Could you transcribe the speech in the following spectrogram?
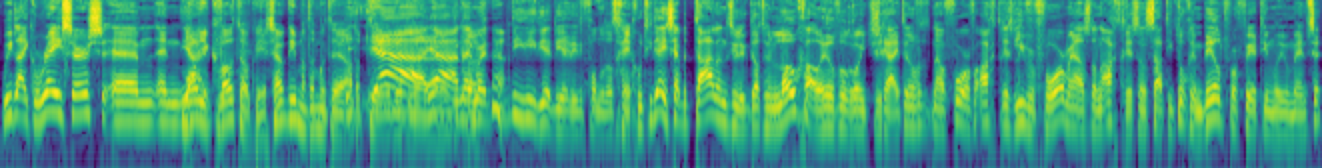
We like racers. Um, en, ja, Mooie quote ook weer. Zou ik iemand dan moeten adapteren? Ja, dit, uh, ja nee, maar ja. Die, die, die, die, vonden dat geen goed idee. Zij betalen natuurlijk dat hun logo heel veel rondjes rijdt. En of het nou voor of achter is, liever voor. Maar ja, als het dan achter is, dan staat hij toch in beeld voor 14 miljoen mensen.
